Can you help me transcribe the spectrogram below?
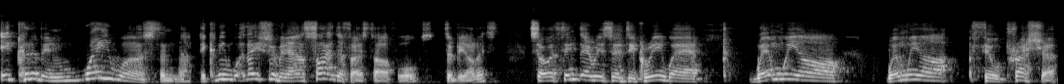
It could have been way worse than that. It could be. They should have been outside the first half. Wolves, to be honest. So I think there is a degree where when we are when we are feel pressure,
